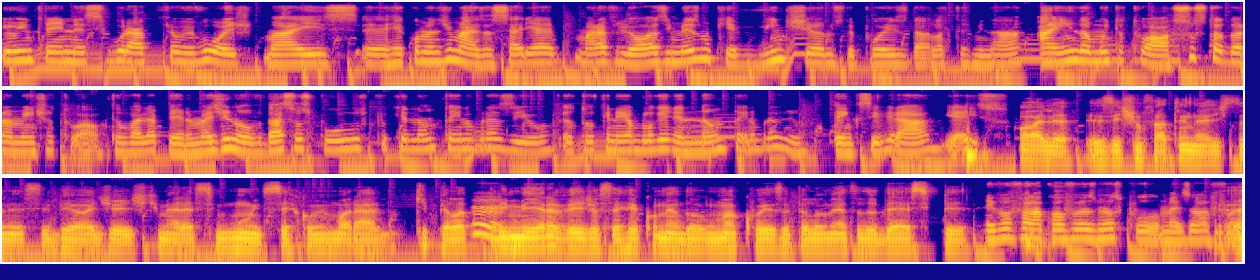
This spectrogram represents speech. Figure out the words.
eu entrei nesse buraco que eu vivo hoje. Mas é, recomendo demais. A série é maravilhosa e mesmo que 20 anos depois dela terminar, ainda muito atual, assustadoramente atual. Então vale a pena. Mas, de novo, dá seus pulos porque não tem no Brasil. Eu tô que nem a blogueirinha, não tem no Brasil. Tem que se virar e é isso. Olha, existe um fato inédito nesse BO de hoje que merece muito ser comemorado. Que pela primeira vez você recomendou alguma coisa pelo método DSP. Nem vou falar qual foi os meus pulos, mas ó, foram,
